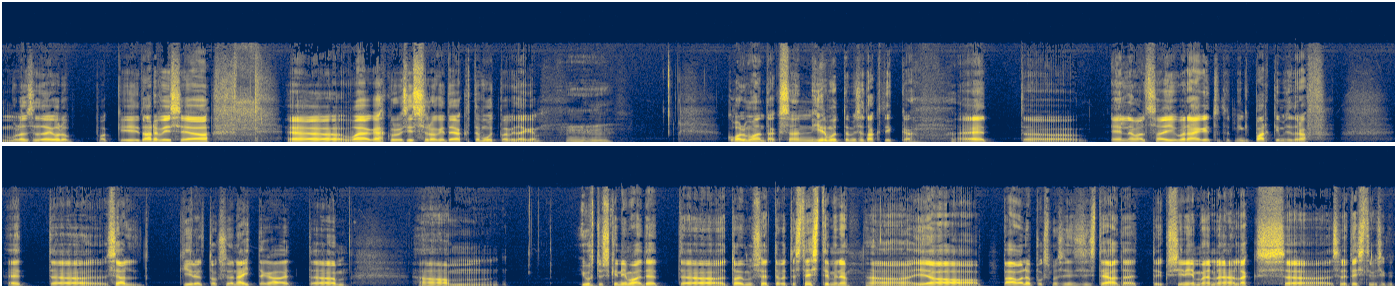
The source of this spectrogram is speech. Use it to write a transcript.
mul on seda jõulupakki tarvis ja vaja kähku sisse logida ja hakata muutma midagi mm. -hmm. kolmandaks on hirmutamise taktika, et eelnevalt sai juba räägitud, et mingi parkimise trahv, et äh, seal kiirelt tooks ühe näite ka, et äh, ähm, juhtuski niimoodi, et äh, toimus ettevõttes testimine äh, ja päeva lõpuks ma sain siis teada, et üks inimene läks äh, selle testimisega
